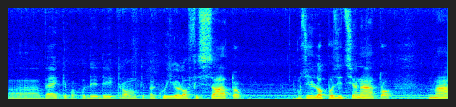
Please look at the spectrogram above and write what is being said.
uh, vecchio proprio dei, dei tronchi. Per cui io l'ho fissato così l'ho posizionato ma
